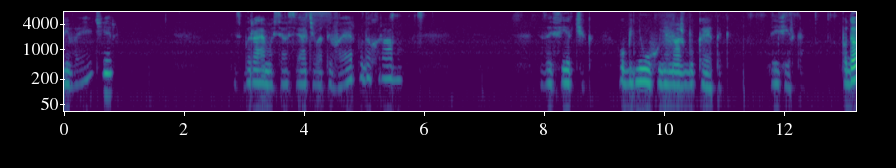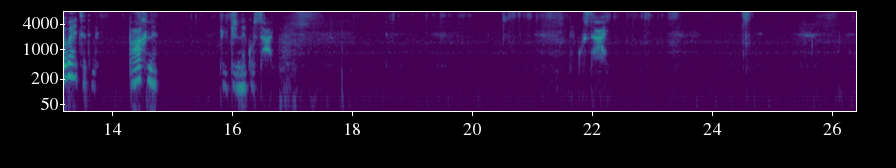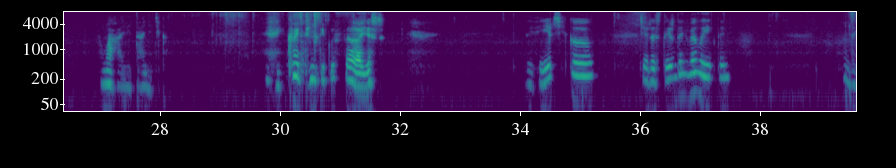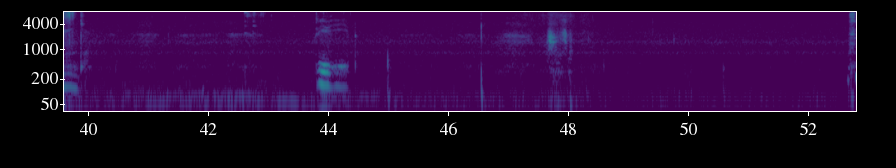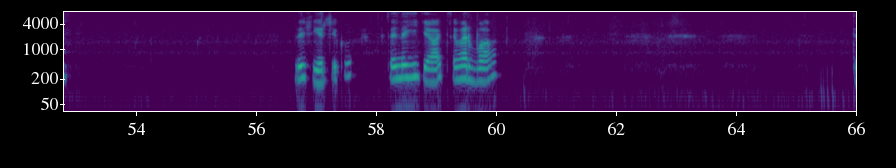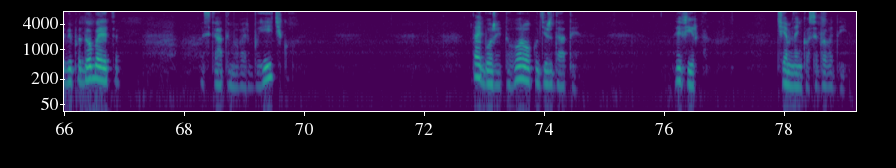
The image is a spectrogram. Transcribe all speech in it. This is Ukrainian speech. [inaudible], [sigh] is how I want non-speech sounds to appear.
вечір. Збираємося освячувати вербу до храму. Зефірчик обнюхує наш букетик. Зефірка. Подобається тобі? Пахне? Тільки ж не кусай. Не кусай. Помагай, Вітанечка. [laughs] Куди ти кусаєш? Зефірчику, через тиждень Великдень. Маленький. Привіт. [laughs] Зефірчику, це не їдять, це верба. Тобі подобається? Освятимо вербичку. Дай Боже й того року діждати. Зефірка, чемненько себе веди.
